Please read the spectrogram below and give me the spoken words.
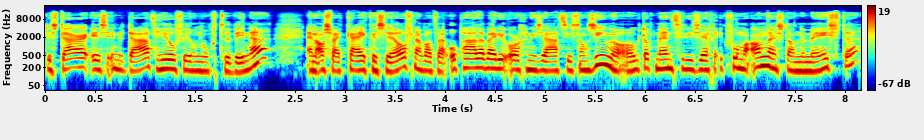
Dus daar is inderdaad heel veel nog te winnen. En als wij kijken zelf naar wat wij ophalen bij die organisaties, dan zien we ook dat mensen die zeggen: Ik voel me anders dan de meesten.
